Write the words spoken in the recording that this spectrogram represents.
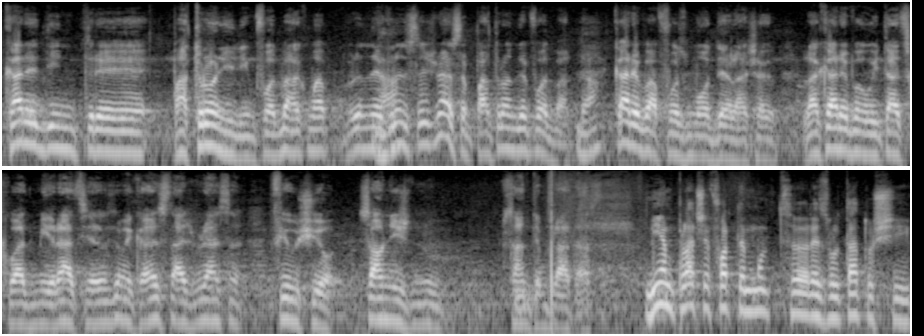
care dintre patronii din fotbal, acum vrând nevrând, da. sunteți dumneavoastră patron de fotbal, Da. care v-a fost model așa, la care vă uitați cu admirație, Dom'le, că ăsta aș vrea să fiu și eu, sau nici nu s-a întâmplat asta? Mie îmi place foarte mult uh, rezultatul și, pos-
